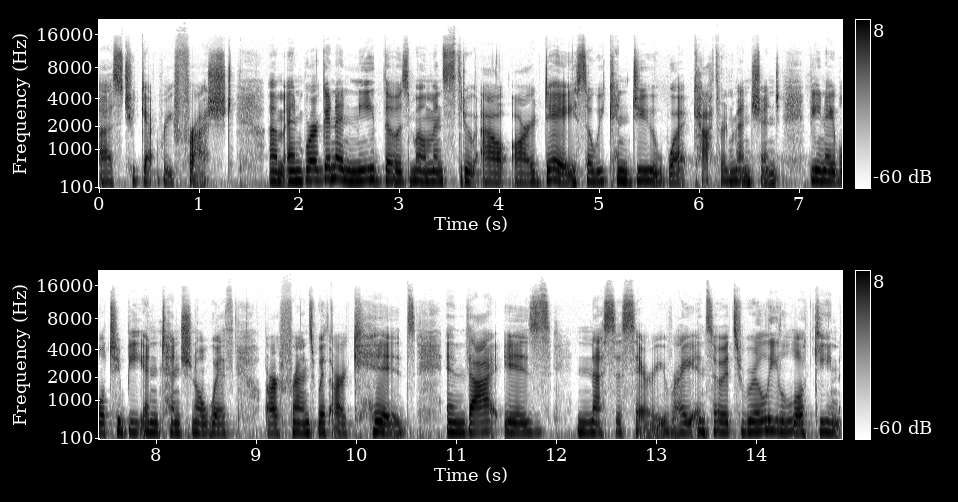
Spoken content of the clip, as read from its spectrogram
us to get refreshed um, and we're going to need those moments throughout our day so we can do what catherine mentioned being able to be intentional with our friends with our kids and that is necessary right and so it's really looking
